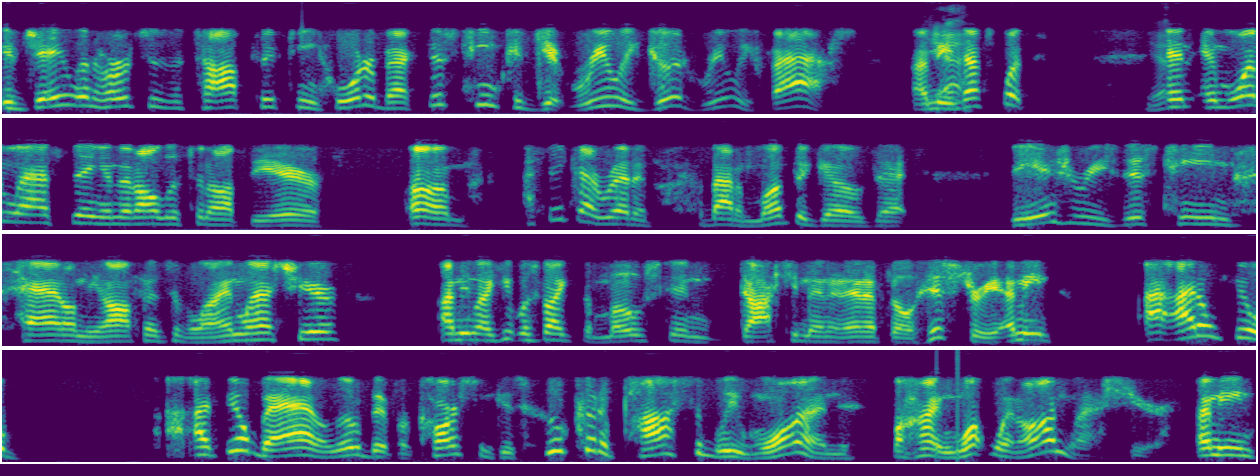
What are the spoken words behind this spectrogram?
If Jalen Hurts is a top 15 quarterback, this team could get really good really fast. I mean, Yeah. that's what. Yep. And and one last thing, and then I'll listen off the air. Um, I think I read a, about a month ago that the injuries this team had on the offensive line last year. I mean, like it was like the most in documented NFL history. I mean, I, I don't feel. I feel bad a little bit for Carson because who could have possibly won behind what went on last year? I mean,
